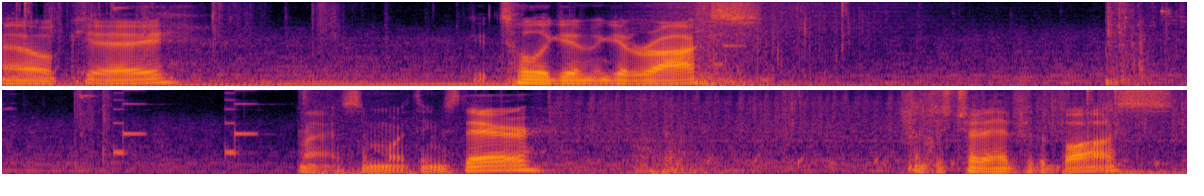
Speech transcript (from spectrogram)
Okay. totally gonna get rocks. Alright, some more things there. I'll just try to head for the boss.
